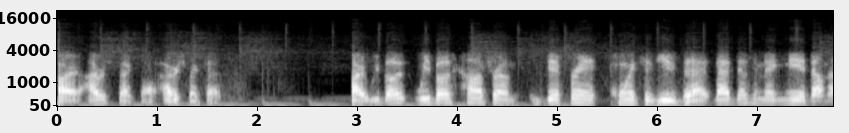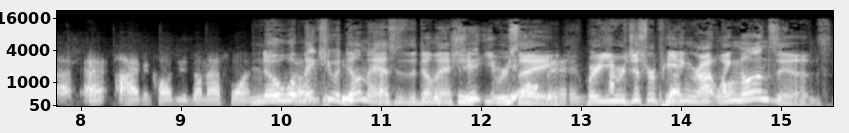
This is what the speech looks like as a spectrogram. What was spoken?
All right, I respect that. I respect that. All right, we both we both come from different points of view. That that doesn't make me a dumbass. I, I haven't called you a dumbass once. No, what So makes you a just be- dumbass is the dumbass shit you were saying, where you were just repeating right wing nonsense.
